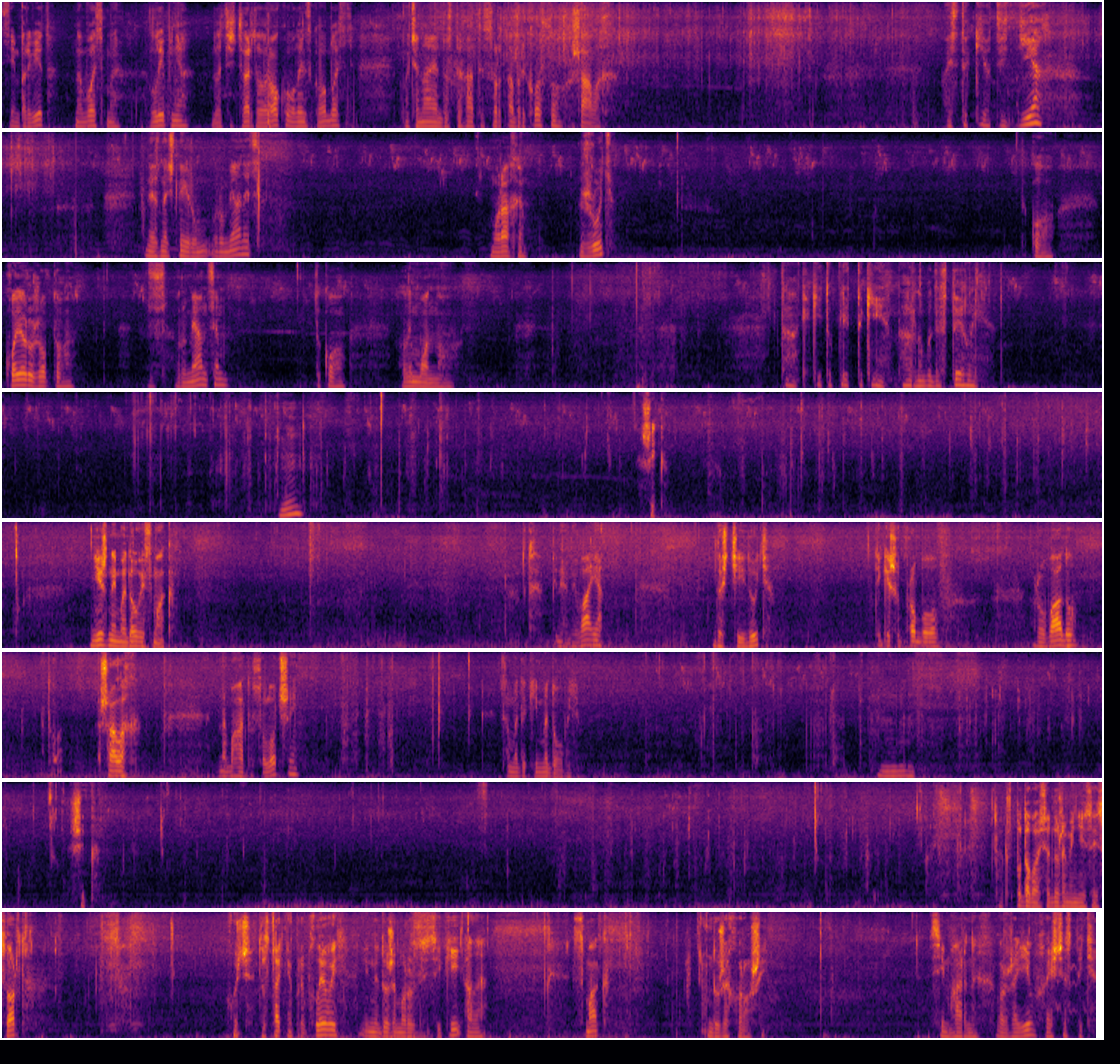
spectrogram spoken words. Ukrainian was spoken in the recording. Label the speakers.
Speaker 1: Всім привіт! На 8 липня 24 року Волинська область починає достигати сорт абрикосу шалах. Ось такий от він є. Незначний рум'янець. Мурахи жруть. Такого кольору жовтого з рум'янцем такого лимонного. Так, який то плід такий гарно буде стиглий. Шик. Ніжний медовий смак. От, Підгниває. Дощі йдуть. Тільки що пробував роваду, то шалах набагато солодший. Саме такий медовий. Шик. Сподобався дуже мені цей сорт. Хоч достатньо примхливий і не дуже морозостійкий, але смак дуже хороший. Всім гарних врожаїв, хай щастить.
